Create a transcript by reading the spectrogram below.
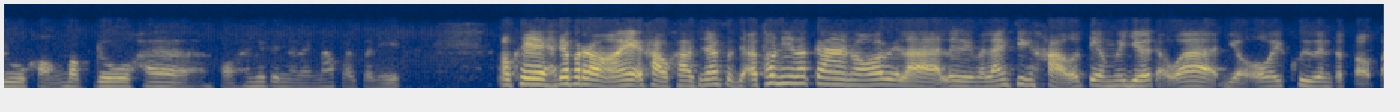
ลูของบอกโดค่ะขอให้ไม่เป็นอะไรมากกว่านี้ โอเคเรียบร้อยข่าวข่าวที่น่าสนใจเอาเท่านี้ละกันเนาะเวลาเลยมาแล้วจริงข่าวก็เตรียมไว้เยอะแต่ว่าเดี๋ยวเอาไว้คุยกันต่อไป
